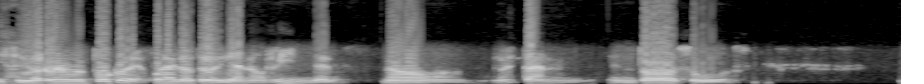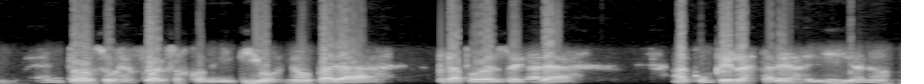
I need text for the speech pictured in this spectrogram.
y si duermen muy poco, después al otro día no rinden, no, no están en todos sus en todos sus esfuerzos cognitivos, ¿no? Para, para poder llegar a, a cumplir las tareas del día, ¿no?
